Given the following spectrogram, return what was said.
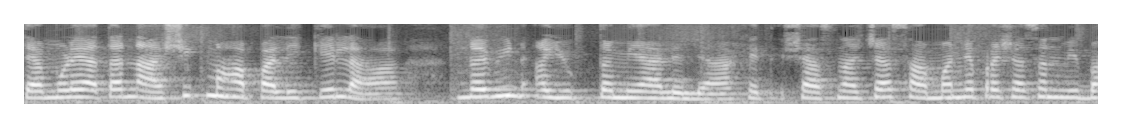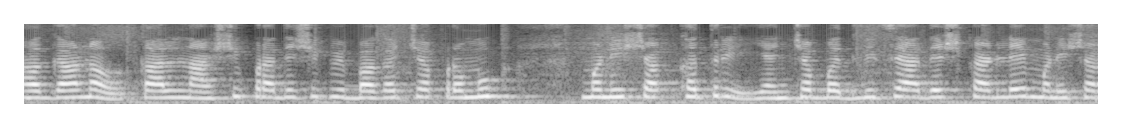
त्यामुळे आता नाशिक महापालिकेला नवीन आयुक्त मिळालेले आहेत. शासनाच्या सामान्य प्रशासन विभागानं काल नाशिक प्रादेशिक विभागाच्या प्रमुख मनीषा खत्री यांच्या बदलीचे आदेश काढले. मनीषा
